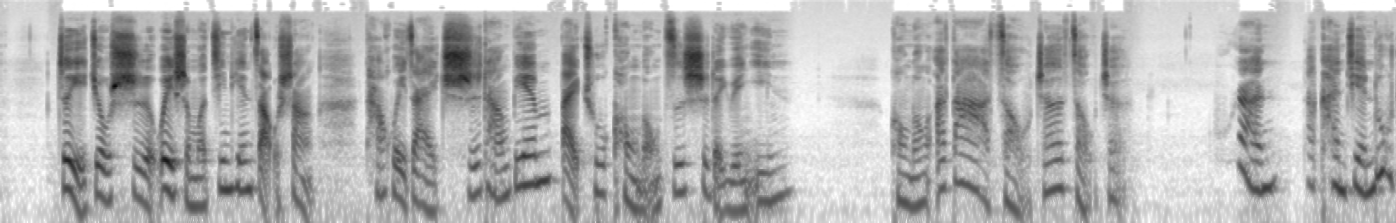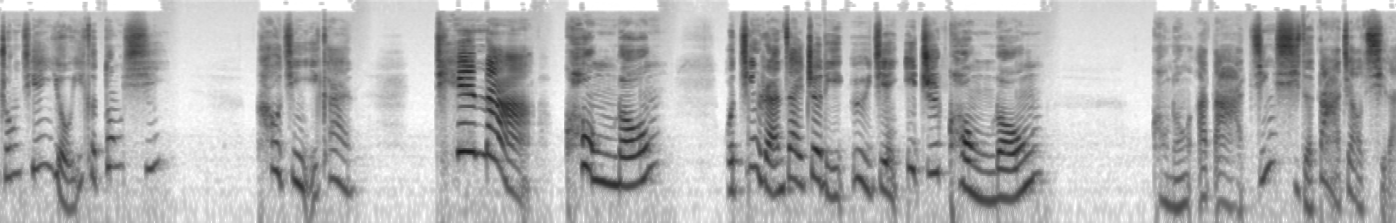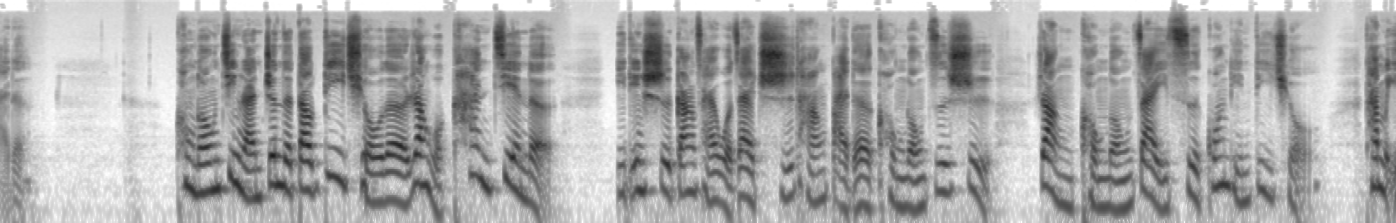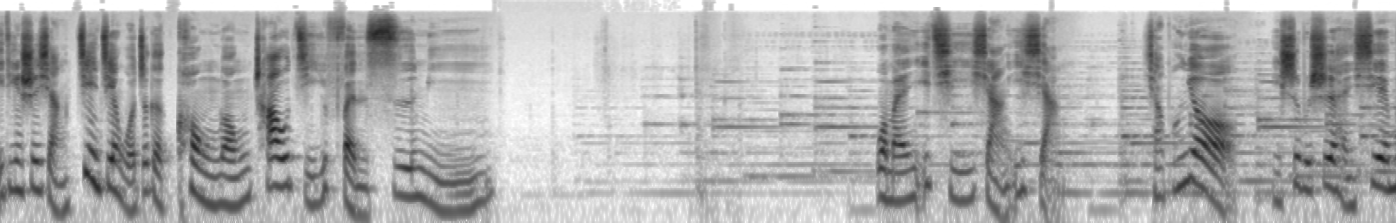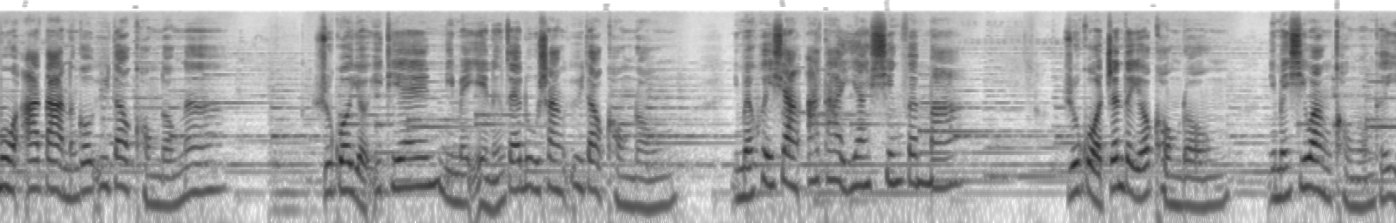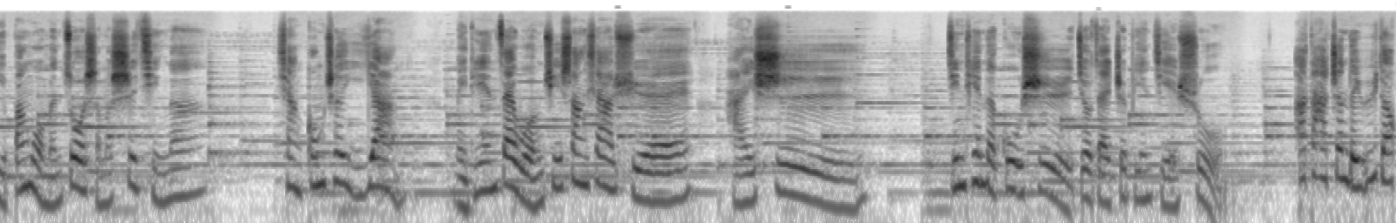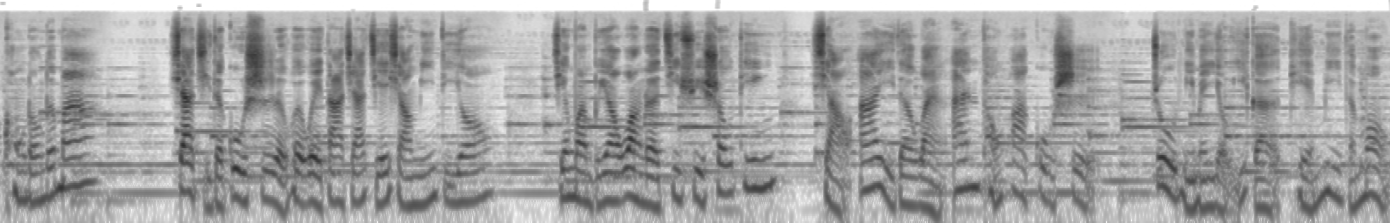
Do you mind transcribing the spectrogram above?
这也就是为什么今天早上他会在池塘边摆出恐龙姿势的原因。恐龙阿大走着走着，忽然他看见路中间有一个东西，靠近一看，天哪！恐龙！我竟然在这里遇见一只恐龙！恐龙阿大惊喜的大叫起来了。恐龙竟然真的到地球了，让我看见了！一定是刚才我在池塘摆的恐龙姿势，让恐龙再一次光临地球。他们一定是想见见我这个恐龙超级粉丝迷。我们一起想一想，小朋友，你是不是很羡慕阿大能够遇到恐龙呢？如果有一天你们也能在路上遇到恐龙，你们会像阿大一样兴奋吗？如果真的有恐龙，你们希望恐龙可以帮我们做什么事情呢？像公车一样，每天载我们去上下学，还是今天的故事就在这边结束？阿大真的遇到恐龙了吗？下集的故事会为大家揭晓谜底哦。千万不要忘了继续收听小阿姨的晚安童话故事，祝你们有一个甜蜜的梦。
